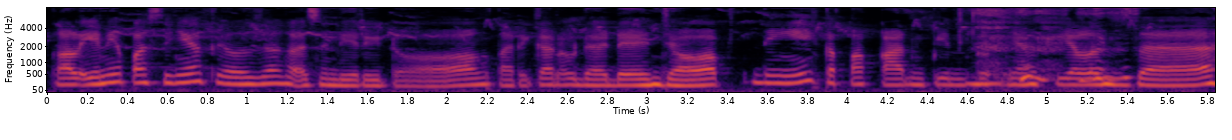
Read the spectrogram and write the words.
Kali ini pastinya Filza nggak sendiri dong. Tadi kan udah ada yang jawab nih ketokan pintunya Filza.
